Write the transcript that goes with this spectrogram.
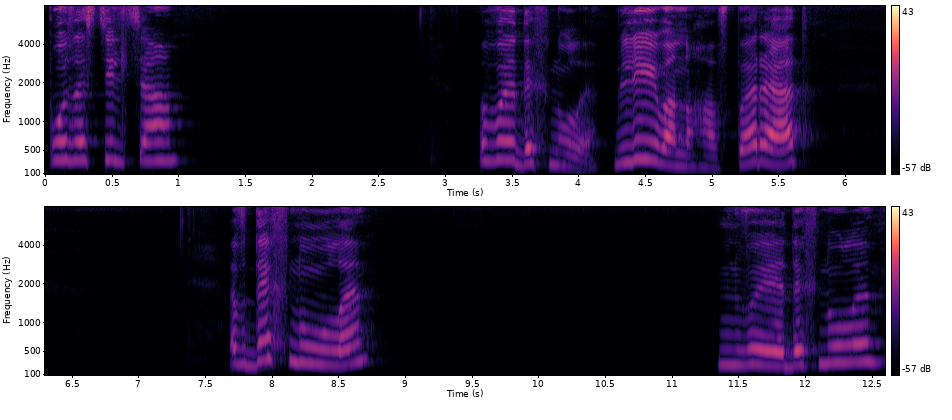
поза стільця. Видихнули. Ліва нога вперед. Вдихнули. Видихнули.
